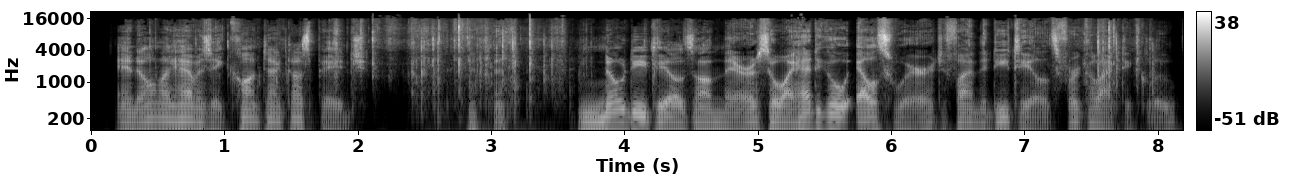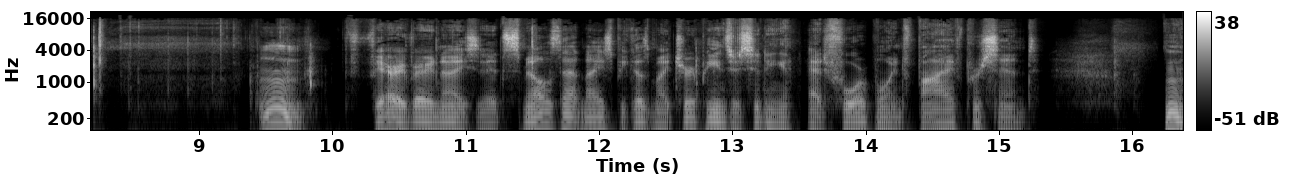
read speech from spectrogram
and all I have is a contact us page. no details on there, so I had to go elsewhere to find the details for Galactic Glue. Mmm, very, very nice. And it smells that nice because my terpenes are sitting at 4.5%. Hmm.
